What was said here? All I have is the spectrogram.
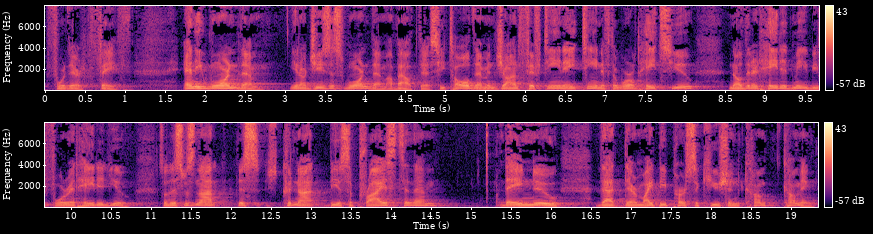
for their faith. And he warned them. You know, Jesus warned them about this. He told them in John 15, 18, if the world hates you, know that it hated me before it hated you. So this was not, this could not be a surprise to them. They knew that there might be persecution com- coming.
